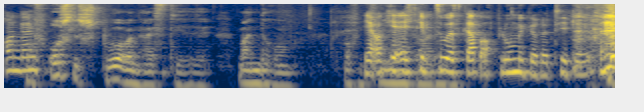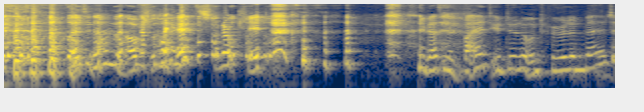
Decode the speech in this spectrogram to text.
Und dann Auf Urselspuren heißt diese Wanderung. Ja, okay, ich gebe zu, es gab auch blumigere Titel. Solche Namen aufschlagen, ist schon okay. Wie wär's mit Waldidylle und Höhlenwelt?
